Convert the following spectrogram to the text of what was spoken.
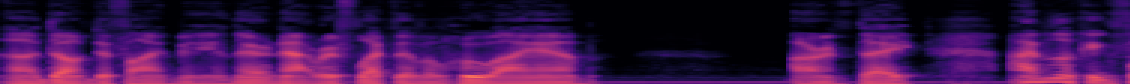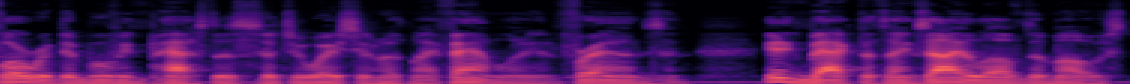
uh, don't define me, and they're not reflective of who I am, aren't they? I'm looking forward to moving past this situation with my family and friends and getting back to things I love the most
